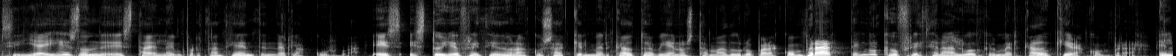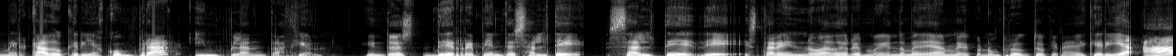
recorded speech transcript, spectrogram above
Sí, y ahí es donde está la importancia de entender la curva. Es, estoy ofreciendo una cosa que el mercado todavía no está maduro para comprar, tengo que ofrecer algo que el mercado quiera comprar. El mercado quería comprar implantación. Y entonces de repente salté, salté de estar en innovadores moviéndome de arme con un producto que nadie quería a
